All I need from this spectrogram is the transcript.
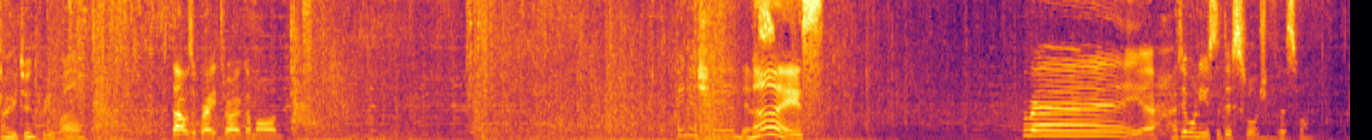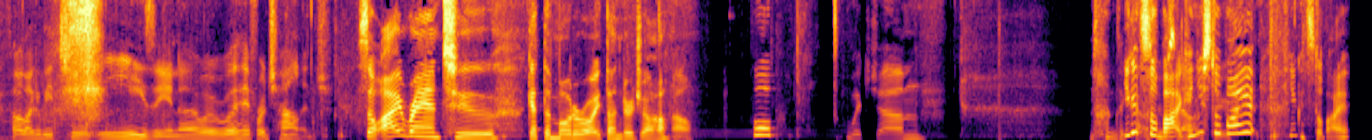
Oh, you're doing pretty well. That was a great throw. Come on. Finish him. Yes. Nice. Hooray! I didn't want to use the disc launcher for this one. I Felt like it'd be too easy, you know. We're, we're here for a challenge. So I ran to get the Moderoid Thunderjaw, Oh. Bob. which um, you can still buy. Can you still too. buy it? You can still buy it.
